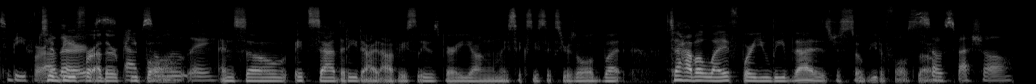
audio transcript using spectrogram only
To be for to others. be for other people. Absolutely. And so it's sad that he died. Obviously, he was very young, only 66 years old. But to have a life where you leave that is just so beautiful. So, So special.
